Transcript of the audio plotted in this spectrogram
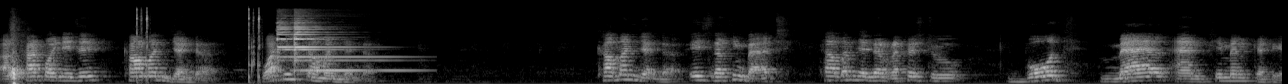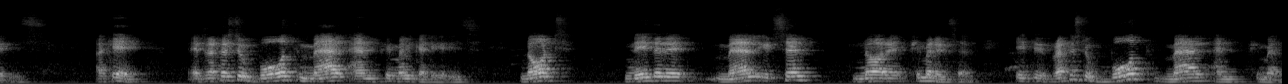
our third point is a common gender. What is common gender? Common gender is nothing but common gender refers to both male and female categories. Okay, it refers to both male and female categories, not neither a male itself nor a female itself it refers to both male and female.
